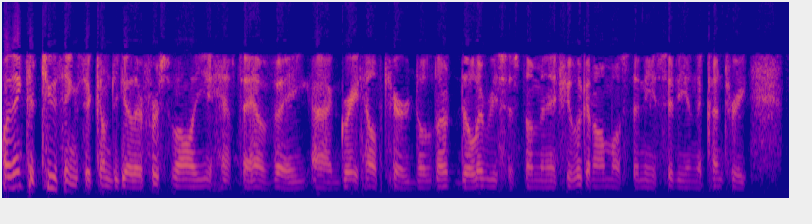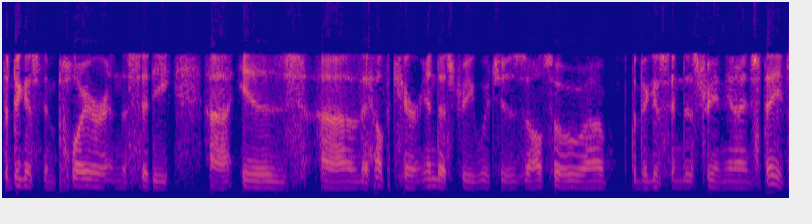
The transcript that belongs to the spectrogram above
Well, I think there are two things that come together. First of all, you have to have a uh, great healthcare del- delivery system, and if you look at almost any city in the country, the biggest employer in the city uh, is uh, the healthcare industry, which is also uh, the biggest industry in the United States.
